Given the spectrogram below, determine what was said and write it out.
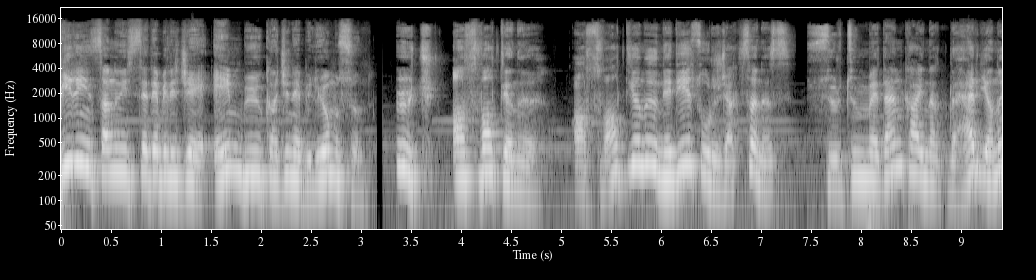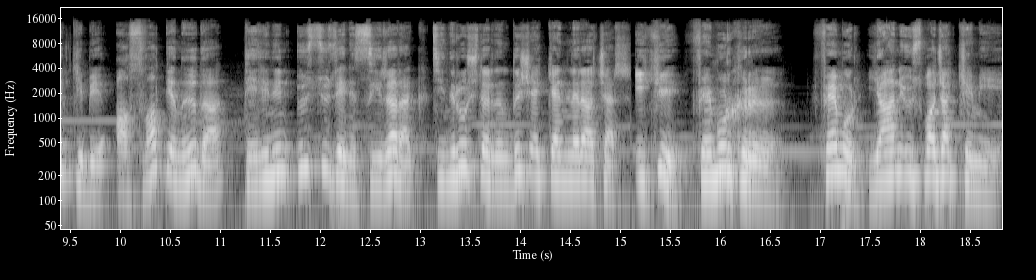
insanın hissedebileceği en büyük acı ne biliyor musun? 3. Asfalt yanığı. Asfalt yanığı ne diye soracaksanız, sürtünmeden kaynaklı her yanık gibi asfalt yanığı da derinin üst yüzeyini sıyırarak sinir uçlarının dış ekgenleri açar. 2. Femur kırığı. Femur yani üst bacak kemiği.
